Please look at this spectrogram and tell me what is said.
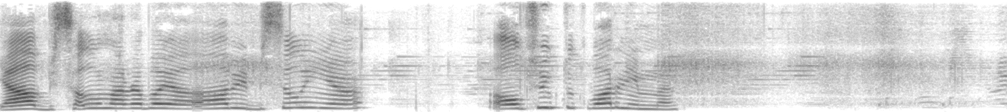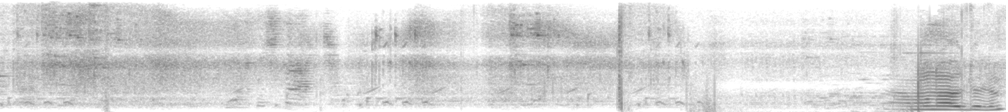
Ya bir salın arabaya abi bir salın ya. 6 yüklük var mıyım ben? Tamam bunu öldürdüm.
